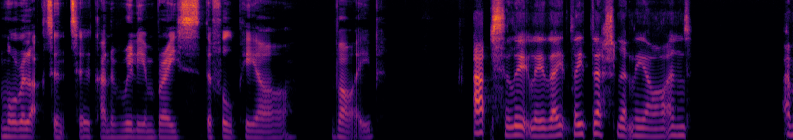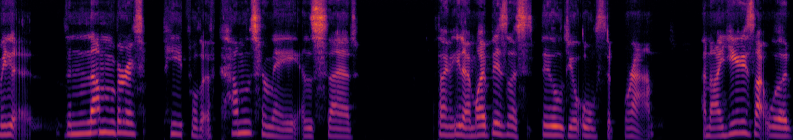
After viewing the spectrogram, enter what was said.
more reluctant to kind of really embrace the full PR vibe? Absolutely, they they definitely are. And I mean, the number of people that have come to me and said, you know, my business is build your author brand, and I use that word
